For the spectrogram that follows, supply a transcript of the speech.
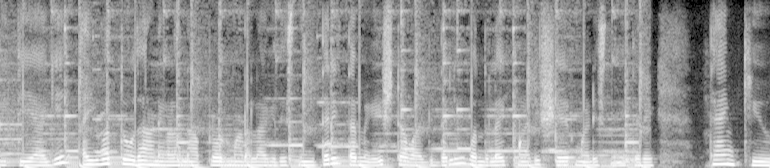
ರೀತಿಯಾಗಿ ಐವತ್ತು ಉದಾಹರಣೆಗಳನ್ನು ಅಪ್ಲೋಡ್ ಮಾಡಲಾಗಿದೆ ಸ್ನೇಹಿತರೆ. ತಮಗೆ ಇಷ್ಟವಾಗಿದ್ದಲ್ಲಿ ಒಂದು ಲೈಕ್ ಮಾಡಿ, ಶೇರ್ ಮಾಡಿ ಸ್ನೇಹಿತರೆ. Thank you.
